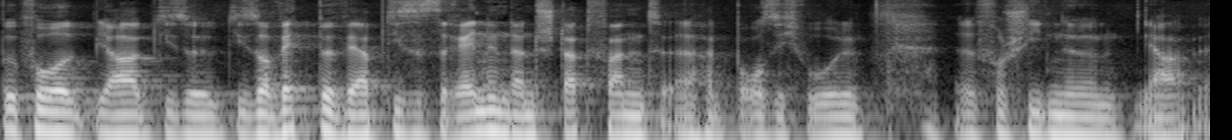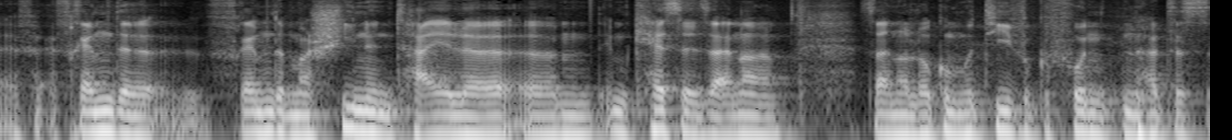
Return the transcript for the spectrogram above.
bevor ja, diese, dieser Wettbewerb, dieses Rennen dann stattfand, hat Borsig wohl verschiedene ja, fremde, fremde Maschinenteile ähm, im Kessel seiner, seiner Lokomotive gefunden, hat es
